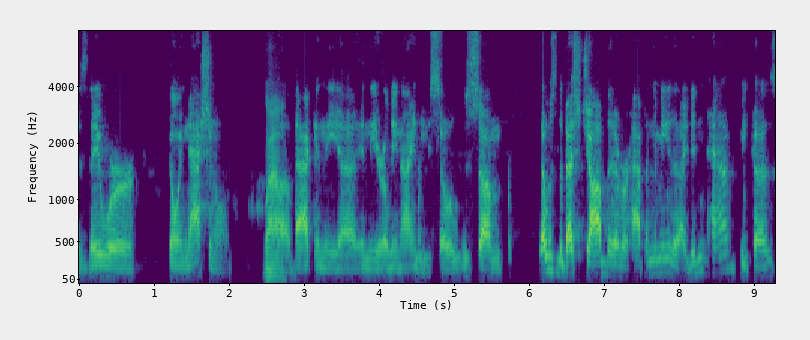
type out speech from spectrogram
as they were going national Wow. uh, back in the uh, in the early 90s. So it was um, that was the best job that ever happened to me that I didn't have because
